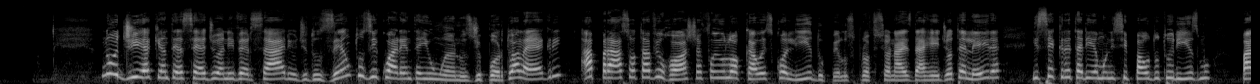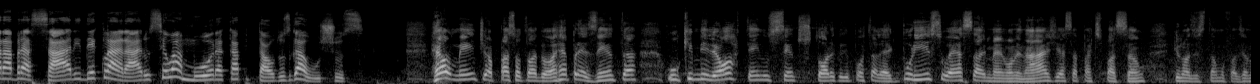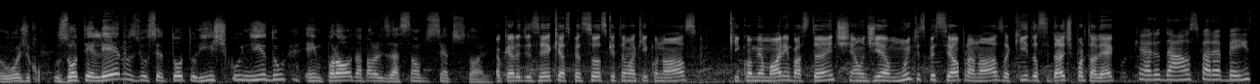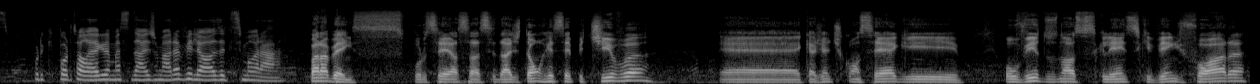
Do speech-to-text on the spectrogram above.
No dia que antecede o aniversário de 241 anos de Porto Alegre, a Praça Otávio Rocha foi o local escolhido pelos profissionais da rede hoteleira e Secretaria Municipal do Turismo para abraçar e declarar o seu amor à capital dos gaúchos. Realmente a Praça Otávio representa o que melhor tem no Centro Histórico de Porto Alegre. Por isso essa homenagem, essa participação que nós estamos fazendo hoje. os hoteleiros e o setor turístico unido em prol da valorização do centro histórico. Eu quero dizer que as pessoas que estão aqui conosco, que comemorem bastante, é um dia muito especial para nós aqui da cidade de Porto Alegre. Quero dar os parabéns porque Porto Alegre é uma cidade maravilhosa de se morar. Parabéns por ser essa cidade tão receptiva, é, que a gente consegue ouvir dos nossos clientes que vêm de fora,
